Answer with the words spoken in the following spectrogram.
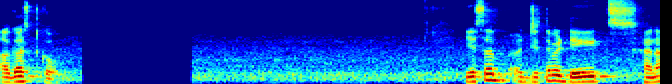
अगस्त को। ये सब जितने भी डेट्स है ना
